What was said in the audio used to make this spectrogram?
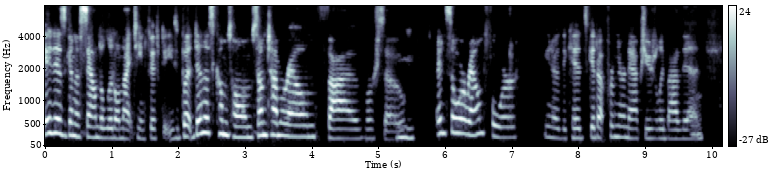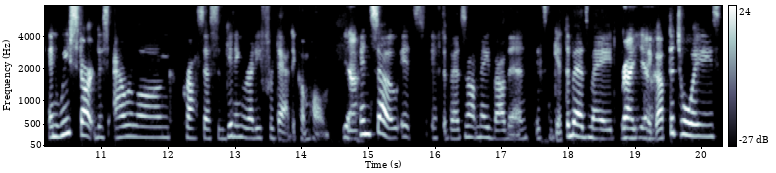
it is going to sound a little 1950s, but Dennis comes home sometime around five or so. Mhm. And so around four, you know, the kids get up from their naps usually by then. And we start this hour long process of getting ready for dad to come home. yeah And so it's if the bed's not made by then, it's get the beds made, right yeah pick up the toys,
